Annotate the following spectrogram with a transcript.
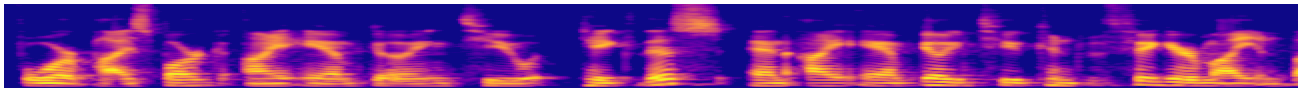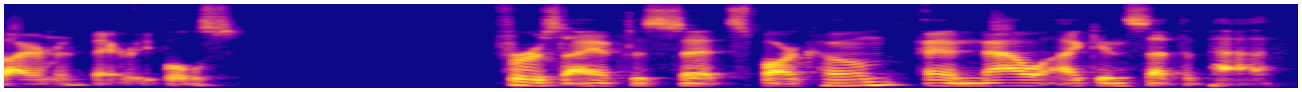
for PySpark. I am going to take this and I am going to configure my environment variables. First, I have to set Spark home, and now I can set the path.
